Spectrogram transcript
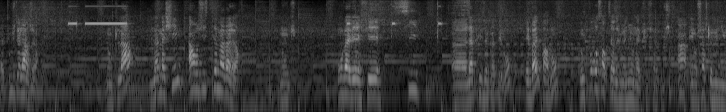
la touche de largeur. Donc là, la machine a enregistré ma valeur. Donc on va vérifier si euh, la prise de bon, est bonne. Pardon. Donc pour ressortir du menu, on appuie sur la touche 1 et on cherche le menu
